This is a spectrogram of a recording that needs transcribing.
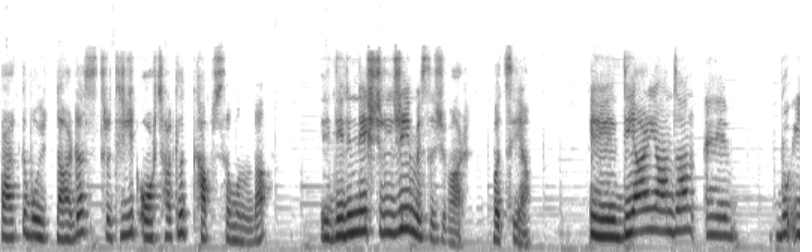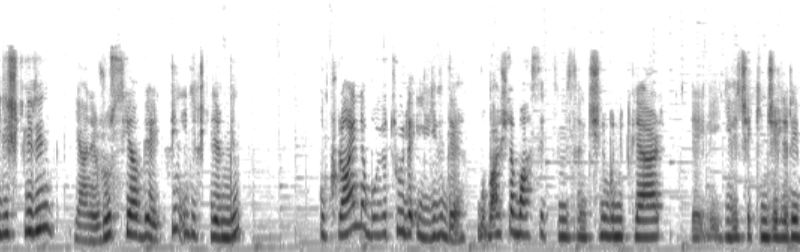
farklı boyutlarda stratejik ortaklık kapsamında e, derinleştirileceği mesajı var Batı'ya. E, diğer yandan e, bu ilişkilerin yani Rusya ve Çin ilişkilerinin Ukrayna boyutuyla ilgili de bu başta bahsettiğimiz hani Çin'in bu nükleer e, ile ilgili çekinceleri,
